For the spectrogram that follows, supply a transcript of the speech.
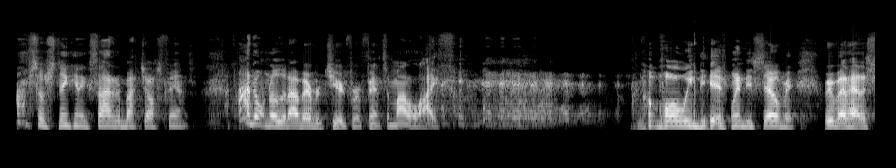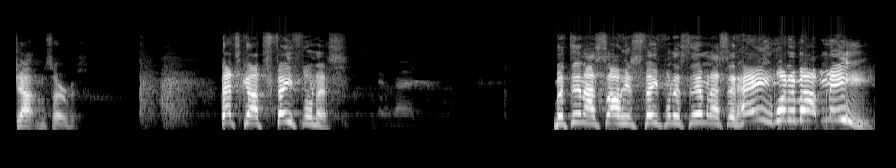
I'm so stinking excited about y'all's fence. I don't know that I've ever cheered for a fence in my life. Before we did, Wendy showed me, we about had a shopping service. That's God's faithfulness. But then I saw his faithfulness to them and I said, hey, what about me?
